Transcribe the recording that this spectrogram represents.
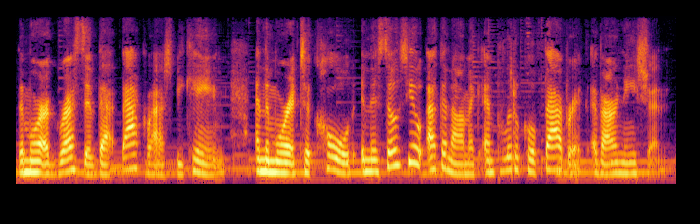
the more aggressive that backlash became, and the more it took hold in the socioeconomic and political fabric of our nation.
